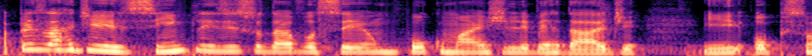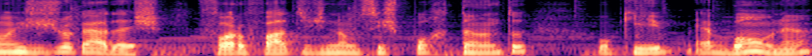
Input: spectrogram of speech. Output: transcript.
Apesar de simples, isso dá a você um pouco mais de liberdade e opções de jogadas, fora o fato de não se expor tanto, o que é bom, né?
